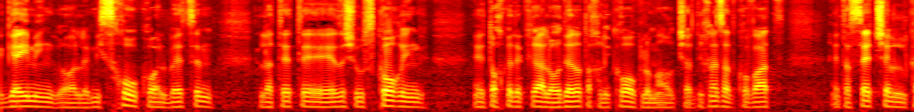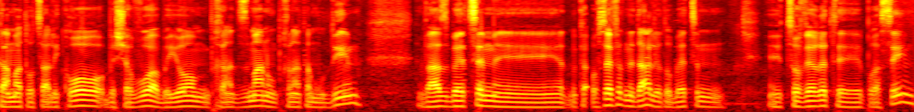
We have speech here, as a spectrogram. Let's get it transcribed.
גיימינג, אה, או על משחוק, או על בעצם לתת איזשהו scoring תוך כדי קריאה, לעודד אותך לקרוא. כלומר, כשאת נכנסת, את קובעת... את הסט של כמה את רוצה לקרוא בשבוע, ביום, מבחינת זמן ומבחינת עמודים, ואז בעצם אה, את אוספת מדליות, או בעצם אה, צוברת אה, פרסים.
